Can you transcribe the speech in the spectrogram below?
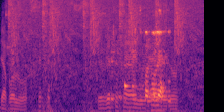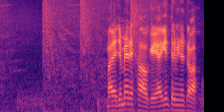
ya polvo. Eh, apunta. Vale, yo me he alejado. Que alguien termine el trabajo.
